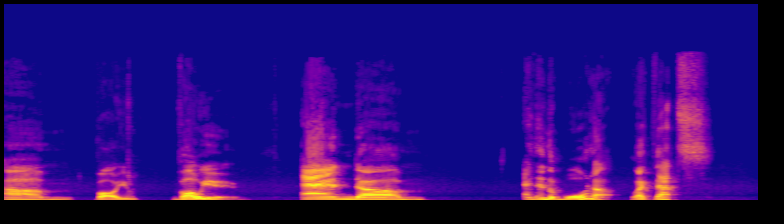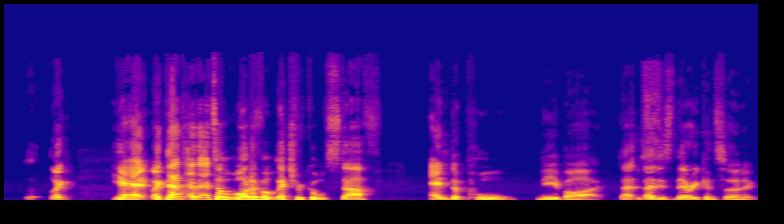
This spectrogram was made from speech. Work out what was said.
um Volume. volume and um and then the water like that's like yeah like that that's a lot of electrical stuff and a pool nearby that that is very concerning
